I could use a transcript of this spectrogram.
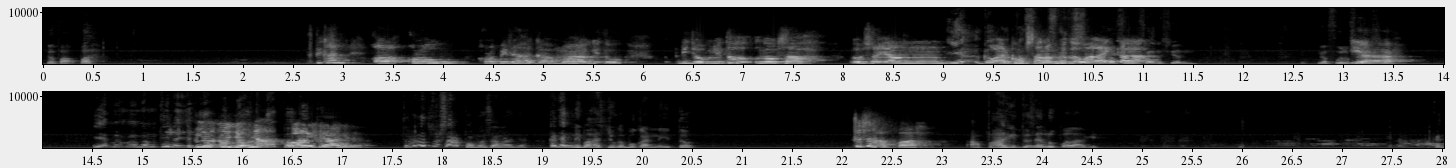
Gak apa-apa. Tapi kan kalau kalau kalau beda agama gitu dijawabnya tuh nggak usah nggak usah yang Iya gak Waalaikumsalam gak juga, version, waalaikum. Gak full version. Gak full version. Iya Ya mem- memang tidak tapi lu jawabnya kenapa waalaikum gitu. Terus, terus apa masalahnya? Kan yang dibahas juga bukan itu. Terus apa Apa gitu saya lupa lagi. Kan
